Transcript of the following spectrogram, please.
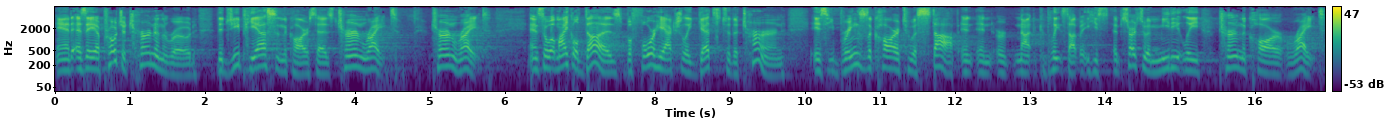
And as they approach a turn in the road, the GPS in the car says, Turn right, turn right. And so, what Michael does before he actually gets to the turn is he brings the car to a stop, and, and, or not complete stop, but he starts to immediately turn the car right.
